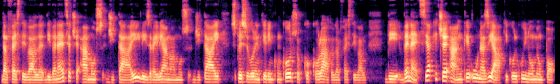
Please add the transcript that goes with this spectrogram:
dal Festival di Venezia, c'è Amos Gitai, l'israeliano Amos Gitai, spesso e volentieri in concorso, coccolato dal Festival di Venezia, e c'è anche un asiatico, il cui nome un po'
